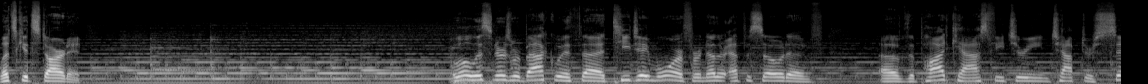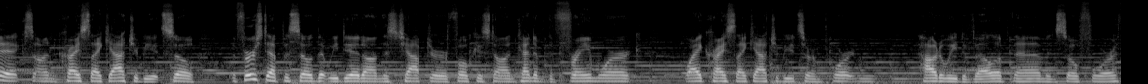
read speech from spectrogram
Let's get started. Hello, listeners. We're back with uh, TJ Moore for another episode of, of the podcast featuring chapter six on Christ like attributes. So, the first episode that we did on this chapter focused on kind of the framework, why Christ like attributes are important, how do we develop them, and so forth.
